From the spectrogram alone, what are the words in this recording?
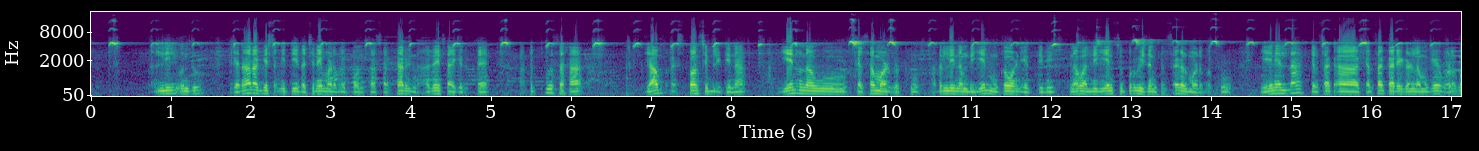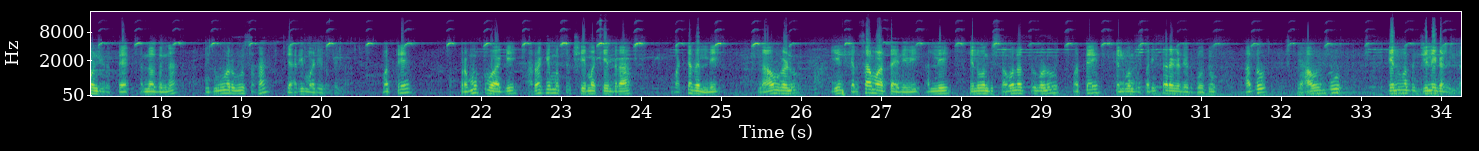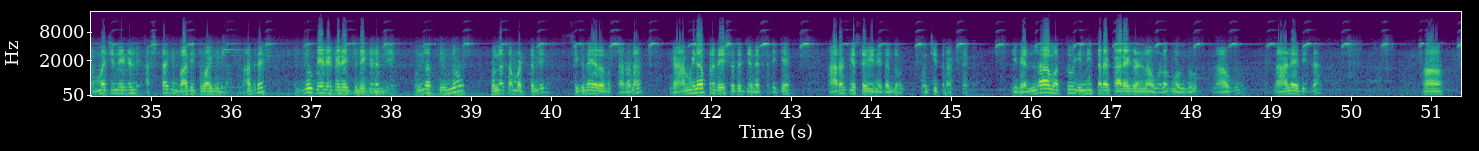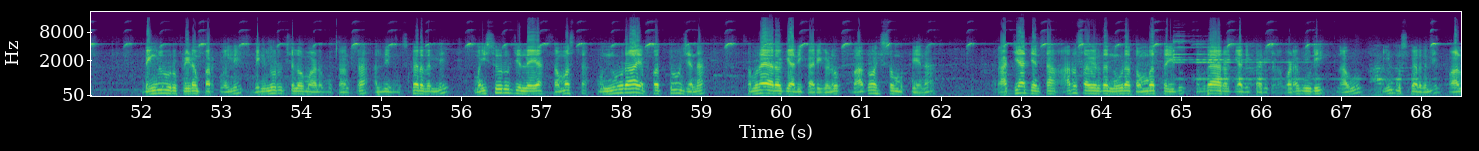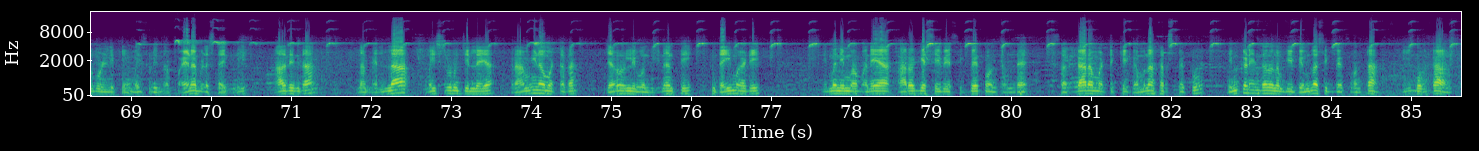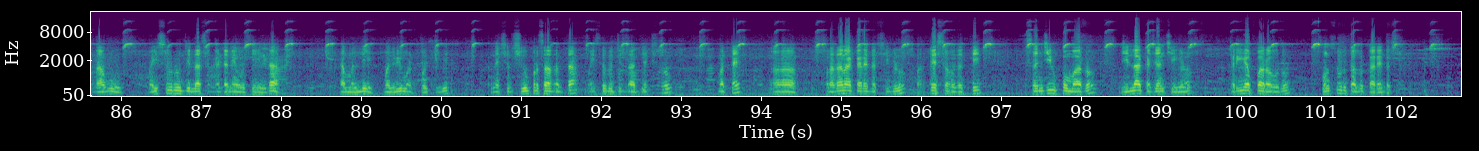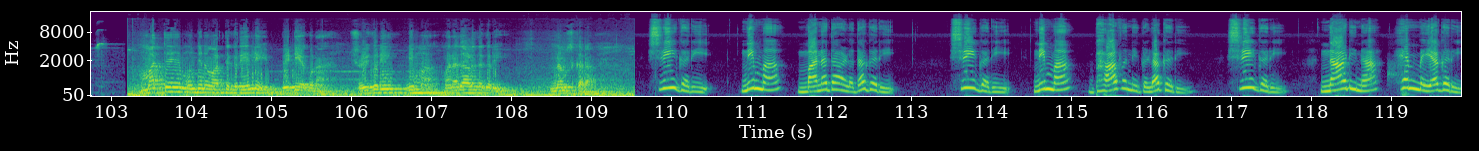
ಅಲ್ಲಿ ಒಂದು ಜನಾರೋಗ್ಯ ಸಮಿತಿ ರಚನೆ ಮಾಡಬೇಕು ಅಂತ ಸರ್ಕಾರದಿಂದ ಆದೇಶ ಆಗಿರುತ್ತೆ. ಅದಕ್ಕೂ ಸಹ ಜಾಬ್ ರೆಸ್ಪಾನ್ಸಿಬಿಲಿಟಿನ ಏನು ನಾವು ಕೆಲಸ ಮಾಡಬೇಕು, ಅದರಲ್ಲಿ ನಮ್ದು ಏನು ಮುಖವಾಣಿ ಇರ್ತೀವಿ, ನಾವು ಅಲ್ಲಿ ಏನು ಸೂಪರ್ವಿಷನ್ ಕೆಲಸಗಳು ಮಾಡಬೇಕು, ಏನೆಲ್ಲ ಕೆಲಸ ಕೆಲಸ ಕಾರ್ಯಗಳು ನಮಗೆ ಒಳಗೊಂಡಿರುತ್ತೆ ಅನ್ನೋದನ್ನ ಇದುವರೆಗೂ ಸಹ ಜಾರಿ ಮಾಡಿರೋದಿಲ್ಲ. ಮತ್ತೆ ಪ್ರಮುಖವಾಗಿ ಆರೋಗ್ಯ ಮತ್ತು ಕ್ಷೇಮ ಕೇಂದ್ರ ಮಟ್ಟದಲ್ಲಿ ನಾವುಗಳು ಏನು ಕೆಲಸ ಮಾಡ್ತಾ ಇದ್ದೀವಿ ಅಲ್ಲಿ ಕೆಲವೊಂದು ಸವಲತ್ತುಗಳು ಮತ್ತೆ ಕೆಲವೊಂದು ಪರಿಕರಗಳಿರ್ಬೋದು, ಅದು ಯಾವುದು ಕೆಲವೊಂದು ಜಿಲ್ಲೆಗಳಲ್ಲಿ, ನಮ್ಮ ಜಿಲ್ಲೆಗಳಲ್ಲಿ ಅಷ್ಟಾಗಿ ಬಾಧಿತವಾಗಿಲ್ಲ. ಆದರೆ ಇನ್ನೂ ಬೇರೆ ಬೇರೆ ಜಿಲ್ಲೆಗಳಲ್ಲಿ ಉನ್ನತ, ಇನ್ನೂ ಉನ್ನತ ಮಟ್ಟದಲ್ಲಿ ಸಿಗದೇ ಇರೋದ ಕಾರಣ ಗ್ರಾಮೀಣ ಪ್ರದೇಶದ ಜನತೆಗೆ ಆರೋಗ್ಯ ಸೇವೆ ನೀಡಲು ವಂಚಿತರಾಗ್ತಾ ಇದ್ದಾರೆ. ಇವೆಲ್ಲ ಮತ್ತು ಇನ್ನಿತರ ಕಾರ್ಯಗಳನ್ನ ಒಳಗೊಂಡು ನಾವು ನಾಳೆ ದಿನ ಬೆಂಗಳೂರು ಫ್ರೀಡಂ ಪಾರ್ಕ್ನಲ್ಲಿ ಬೆಂಗಳೂರು ಚಲೋ ಮಾಡೋ ಮುಖಾಂತರ ಅಲ್ಲಿ ಮುಸ್ಕರದಲ್ಲಿ ಮೈಸೂರು ಜಿಲ್ಲೆಯ ಸಮಸ್ತ ಮುನ್ನೂರ ಎಪ್ಪತ್ತು ಜನ ಸಮುದಾಯ ಆರೋಗ್ಯಾಧಿಕಾರಿಗಳು ಭಾಗವಹಿಸುವ ಮುಖೇನ ರಾಜ್ಯಾದ್ಯಂತ ಆರು ಸಾವಿರದ ನೂರ ತೊಂಬತ್ತೈದು ಸಮುದಾಯ ಆರೋಗ್ಯಾಧಿಕಾರಿಗಳ ಒಡಗೂಡಿ ನಾವು ಈ ಮುಷ್ಕರದಲ್ಲಿ ಪಾಲ್ಗೊಳ್ಳಲಿಕ್ಕೆ ಮೈಸೂರಿಂದ ಪಯಣ ಬೆಳೆಸ್ತಾ ಇದ್ದೀವಿ. ಆದ್ದರಿಂದ ನಮ್ಮೆಲ್ಲ ಮೈಸೂರು ಜಿಲ್ಲೆಯ ಗ್ರಾಮೀಣ ಮಟ್ಟದ ಜನರಲ್ಲಿ ಒಂದು ವಿನಂತಿ, ದಯಮಾಡಿ ನಿಮ್ಮ ನಿಮ್ಮ ಮನೆಯ ಆರೋಗ್ಯ ಸೇವೆ ಸಿಗಬೇಕು ಅಂತಂದರೆ ಸರ್ಕಾರ ಮಟ್ಟಕ್ಕೆ ಗಮನ ಹರಿಸ್ಬೇಕು ನಿಮ್ಮ ಕಡೆಯಿಂದಲೂ ನಮಗೆ ಬೆಂಬಲ ಸಿಗಬೇಕು ಅಂತ ಈ ಮೂಲಕ ನಾವು ಮೈಸೂರು ಜಿಲ್ಲಾ ಸಂಘಟನೆ ವತಿಯಿಂದ ನಮ್ಮಲ್ಲಿ ಮನವಿ ಮಾಡ್ಕೊಳ್ತೀವಿ. ಹೆಸರು ಶಿವಪ್ರಸಾದ್ ಅಂತ ಮೈಸೂರು ಜಿಲ್ಲಾಧ್ಯಕ್ಷರು ಮತ್ತೆ ಆ, ಪ್ರಧಾನ ಕಾರ್ಯದರ್ಶಿಗಳು ಭರತೇಶ್ ಸವದತ್ತಿ ಸಂಜೀವ್ ಕುಮಾರ್ ಜಿಲ್ಲಾ ಖಜಾಂಚಿಗಳು ಕರಿಯಪ್ಪರವರು ಹುಣಸೂರು ತಾಲೂಕು ಕಾರ್ಯದರ್ಶಿ. ಮತ್ತೆ ಮುಂದಿನ ವಾರ್ತೆಗರಿಯಲ್ಲಿ ಭೇಟಿಯಾಗೋಣ ಶ್ರೀಗರಿ ನಿಮ್ಮ ಮನದಾಳದ ಗರಿ. ನಮಸ್ಕಾರ. ಶ್ರೀಗರಿ ನಿಮ್ಮ ಮನದಾಳದ ಗರಿ. ಶ್ರೀಗರಿ ನಿಮ್ಮ ಭಾವನೆಗಳ ಗರಿ. ಶ್ರೀಗರಿ ನಾಡಿನ ಹೆಮ್ಮೆಯ ಗರಿ.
